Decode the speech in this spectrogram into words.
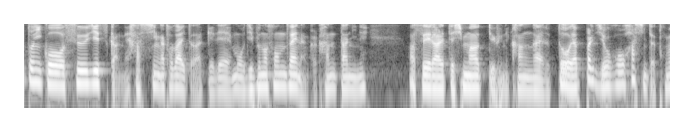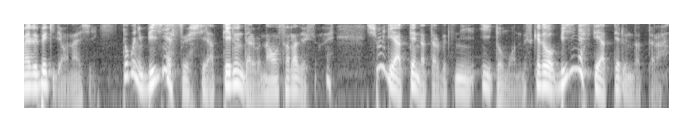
当にこう数日間ね、発信が途絶えただけでもう自分の存在なんか簡単にね、忘れられてしまうっていうふうに考えると、やっぱり情報発信って止めるべきではないし、特にビジネスとしてやっているんであればなおさらですよね。趣味でやってんだったら別にいいと思うんですけど、ビジネスでやってるんだったら、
